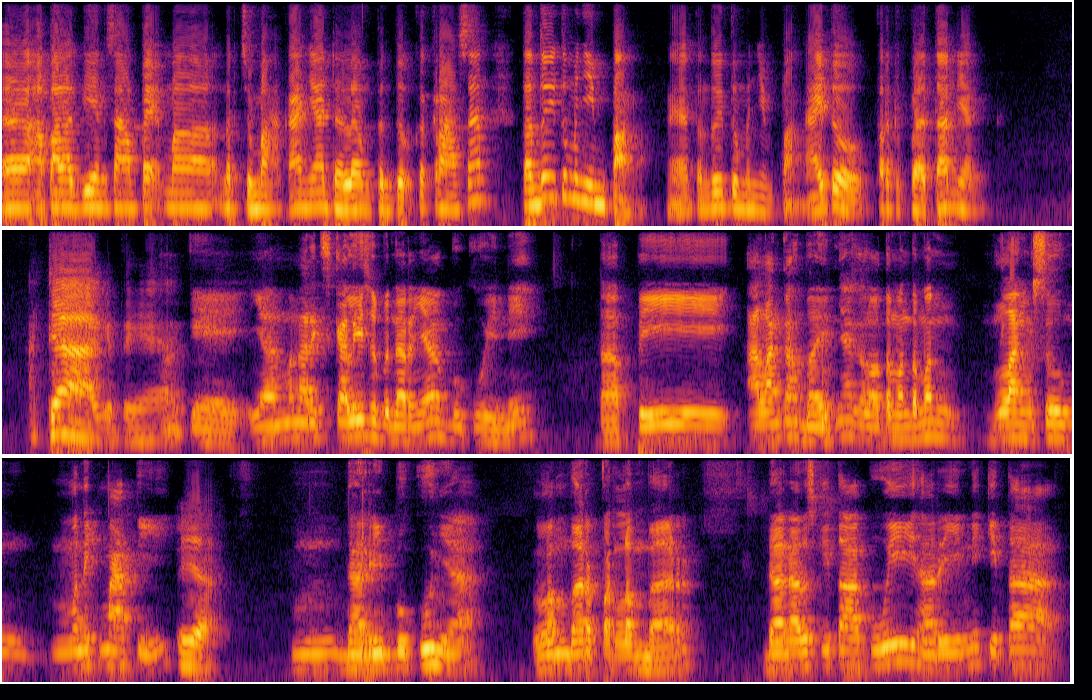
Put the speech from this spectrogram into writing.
eh, apalagi yang sampai menerjemahkannya dalam bentuk kekerasan, tentu itu menyimpang. Ya, tentu itu menyimpang. Nah, itu perdebatan yang ada gitu ya. Oke, ya menarik sekali sebenarnya buku ini. Tapi alangkah baiknya kalau teman-teman langsung menikmati Iya. dari bukunya lembar per lembar dan harus kita akui hari ini kita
